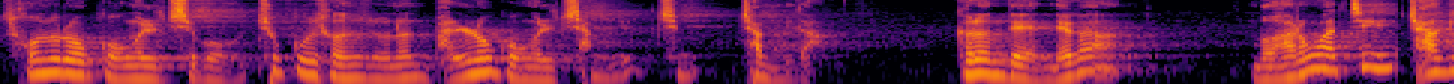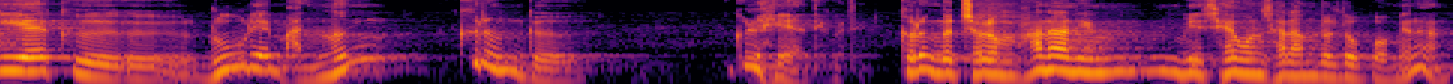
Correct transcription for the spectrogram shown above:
손으로 공을 치고 축구 선수는 발로 공을 찹니다. 그런데 내가 뭐 하러 왔지? 자기의 그 룰에 맞는 그런 그, 그걸 해야 되거든요. 그런 것처럼 하나님이 세운 사람들도 보면은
